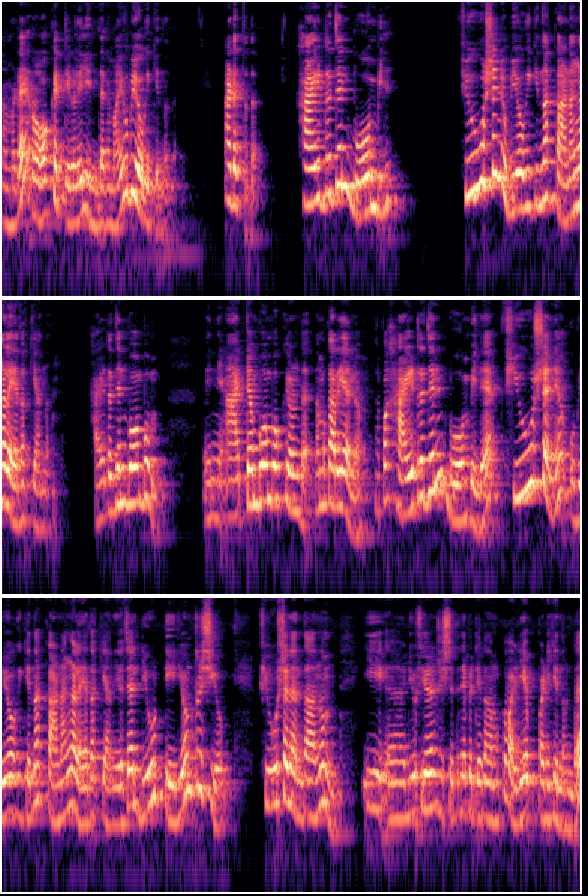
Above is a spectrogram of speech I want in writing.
നമ്മുടെ റോക്കറ്റുകളിൽ ഇന്ധനമായി ഉപയോഗിക്കുന്നത്. അടുത്തത് ഹൈഡ്രജൻ ബോംബിൽ ഫ്യൂഷൻ ഉപയോഗിക്കുന്ന കണങ്ങൾ ഏതൊക്കെയാണ്? ഹൈഡ്രജൻ ബോംബും പിന്നെ ആറ്റം ബോംബും ഒക്കെ ഉണ്ട് നമുക്കറിയാമല്ലോ അപ്പോൾ ഹൈഡ്രജൻ ബോംബിൽ ഫ്യൂഷന് ഉപയോഗിക്കുന്ന കണങ്ങൾ ഏതൊക്കെയാണെന്ന് ചോദിച്ചാൽ ഡ്യൂട്ടീരിയം ട്രിഷ്യോ. ഫ്യൂഷൻ എന്താണെന്നും ഈ ഡ്യൂട്ടീരിയം ട്രിഷ്യത്തിനെ പറ്റിയൊക്കെ നമുക്ക് വഴിയെ പഠിക്കുന്നുണ്ട്.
